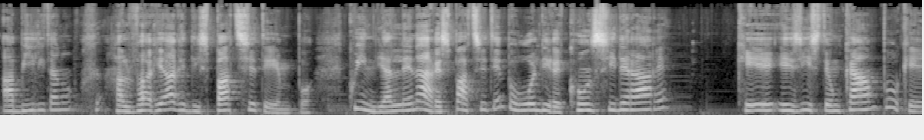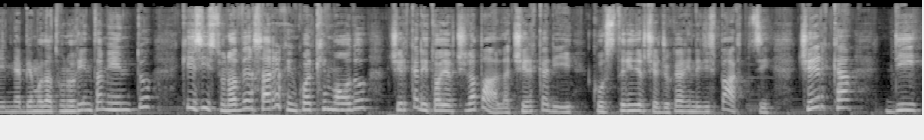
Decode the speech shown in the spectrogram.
abilitano al variare di spazio e tempo. Quindi allenare spazio e tempo vuol dire considerare che esiste un campo, che ne abbiamo dato un orientamento, che esiste un avversario che in qualche modo cerca di toglierci la palla, cerca di costringerci a giocare in degli spazi, cerca di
